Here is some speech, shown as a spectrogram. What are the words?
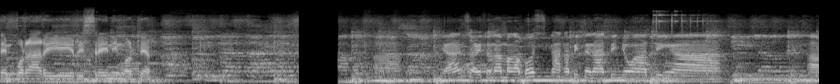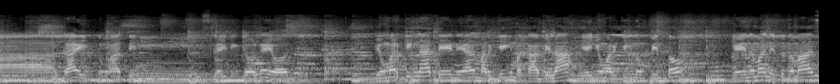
temporary restraining order. Yan, so ito na mga boss, kakabit na natin yung ating ah, ah, guide ng ating sliding door ngayon. Yung marking natin, yan, marking magkabila, yan yung marking ng pinto. Ngayon naman, ito naman,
